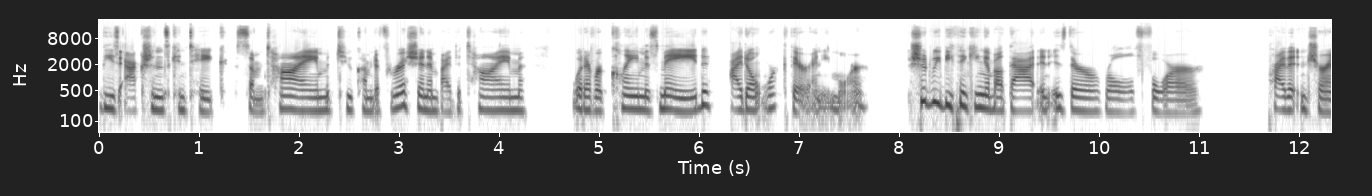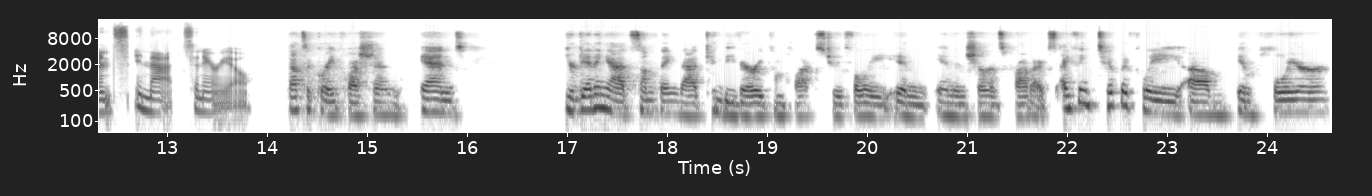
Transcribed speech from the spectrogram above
these actions can take some time to come to fruition. And by the time whatever claim is made, I don't work there anymore. Should we be thinking about that? And is there a role for private insurance in that scenario? That's a great question. And you're getting at something that can be very complex, truthfully, in, in insurance products. I think typically um, employer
